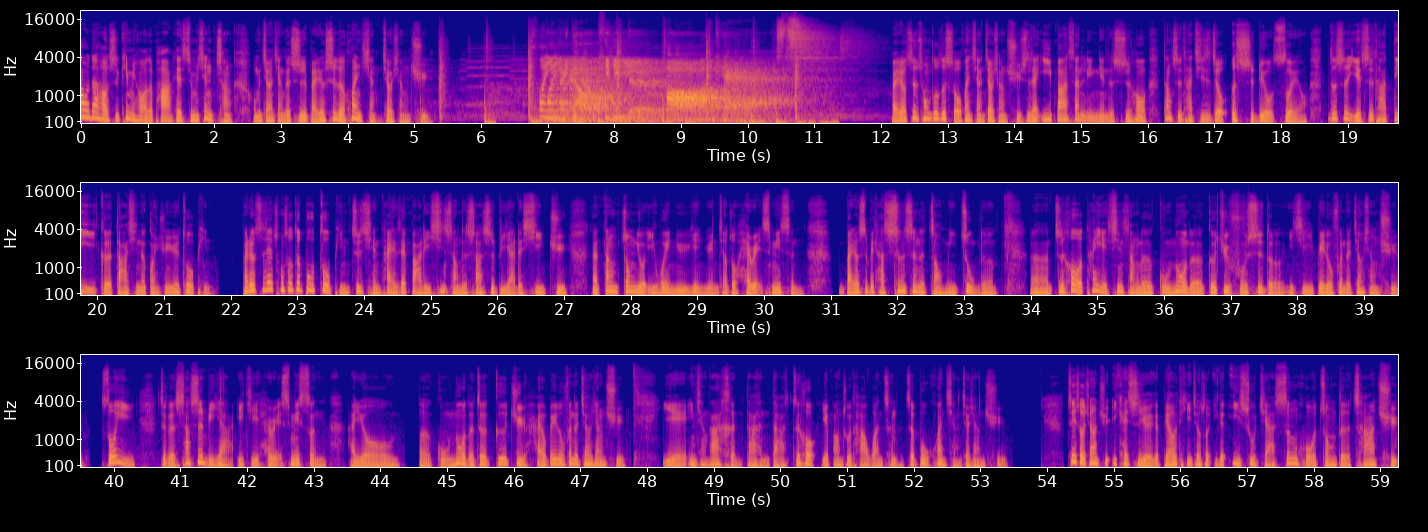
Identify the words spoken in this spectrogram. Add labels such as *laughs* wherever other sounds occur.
Hello，大家好，我是 Kimi 好的 Podcast 节目现场，我们将要讲的是白流士的幻想交响曲。欢迎来到 Kimi 的 Podcast。白流士创作这首幻想交响曲是在一八三零年的时候，当时他其实只有二十六岁哦，这是也是他第一个大型的管弦乐作品。白流士在创作这部作品之前，他也在巴黎欣赏了莎士比亚的戏剧。那当中有一位女演员叫做 Harriet Smithson，白流士被她深深的着迷住了。呃，之后他也欣赏了古诺的歌剧《浮士德》以及贝多芬的交响曲。所以，这个莎士比亚以及 Harriet Smithson，还有呃古诺的这个歌剧，还有贝多芬的交响曲。也影响他很大很大，最后也帮助他完成了这部幻想交响曲。这首交响曲一开始有一个标题叫做《一个艺术家生活中的插曲》，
